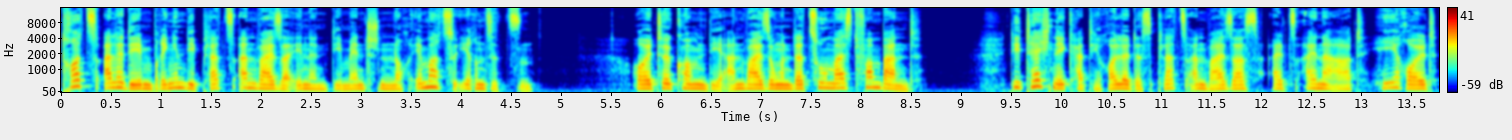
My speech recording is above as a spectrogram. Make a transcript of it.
Trotz alledem bringen die PlatzanweiserInnen die Menschen noch immer zu ihren Sitzen. Heute kommen die Anweisungen dazu meist vom Band. Die Technik hat die Rolle des Platzanweisers als eine Art Herold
